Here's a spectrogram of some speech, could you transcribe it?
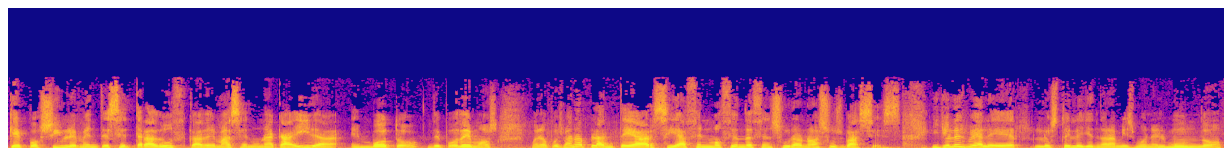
que posiblemente se traduzca además en una caída en voto de Podemos, bueno, pues van a plantear si hacen moción de censura o no a sus bases. Y yo les voy a leer, lo estoy leyendo ahora mismo en El Mundo,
